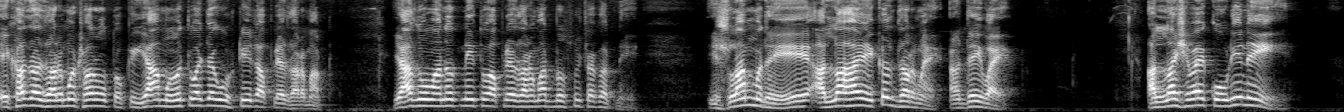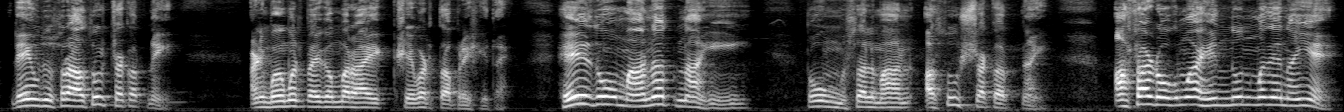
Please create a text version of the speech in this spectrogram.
एखादा धर्म ठरवतो की या महत्त्वाच्या गोष्टी आहेत आपल्या धर्मात. या जो मानत नाही तो आपल्या धर्मात बसू शकत नाही. इस्लाममध्ये अल्लाह हा एकच धर्म आहे देव आहे. अल्लाशिवाय कोणी नाही. देव दुसरा असूच शकत नाही. आणि मोहम्मद पैगंबर हा एक शेवटचा प्रेषित आहे. हे जो मानत नाही तो मुसलमान असू शकत नाही. असा डोगमा हिंदूंमध्ये नाही आहे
